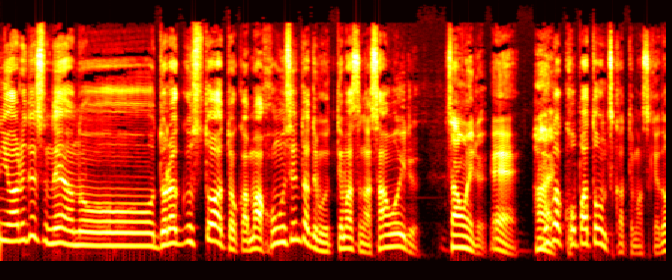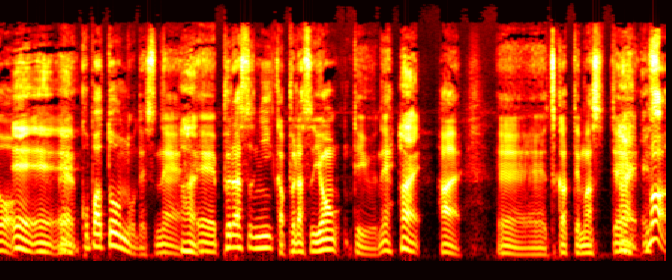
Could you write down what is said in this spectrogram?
にあれですねあのドラッグストアとかまあホームセンターでも売ってますがサンオイル。サンオイル。僕はコパトーン使ってますけどコパトーンのですねプラス2かプラス4っていうね。はいえ使ってますって、まあ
